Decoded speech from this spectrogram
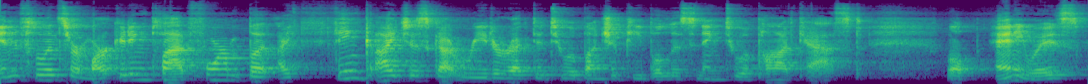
influencer marketing platform, but I think I just got redirected to a bunch of people listening to a podcast. Well, anyways,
